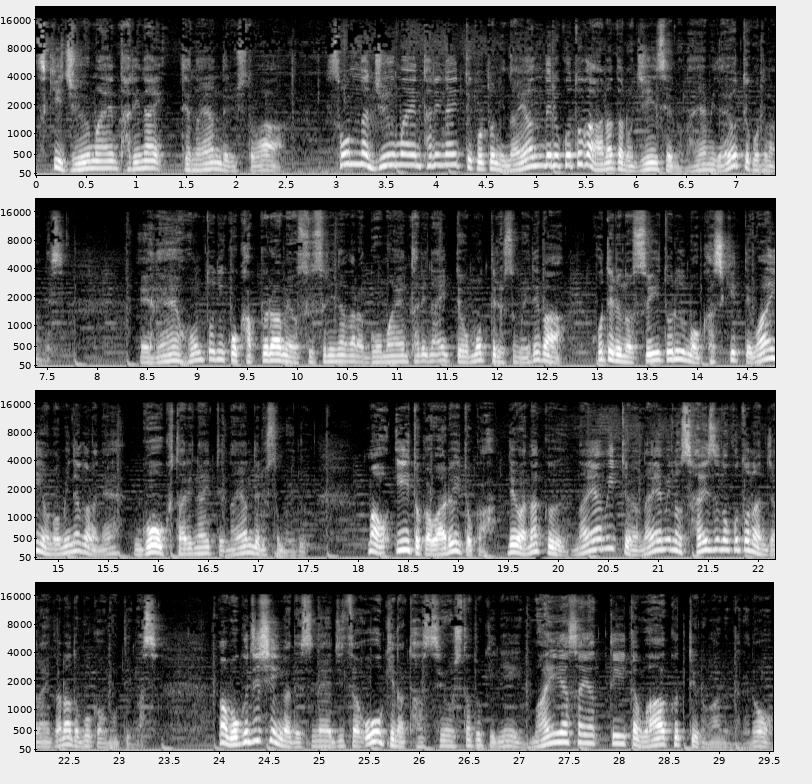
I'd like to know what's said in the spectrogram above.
月10万円足りないって悩んでる人はそんな10万円足りないってことに悩んでることがあなたの人生の悩みだよってことなんです。えーね、本当にこうカップラーメンをすすりながら5万円足りないって思ってる人もいればホテルのスイートルームを貸し切ってワインを飲みながらね5億足りないって悩んでる人もいる。まあいいとか悪いとかではなく悩みっていうのは悩みのサイズのことなんじゃないかなと僕は思っています、まあ、僕自身がですね実は大きな達成をした時に毎朝やっていたワークっていうのがあるんだけど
